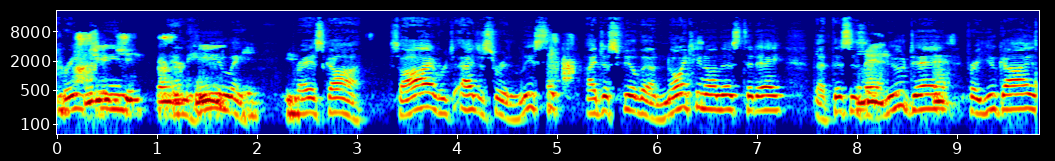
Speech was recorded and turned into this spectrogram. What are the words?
preaching, and healing. Praise God. So I, I just release it. I just feel the anointing on this today that this is a new day for you guys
